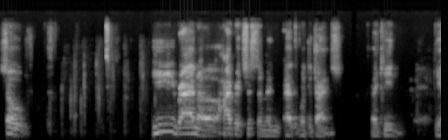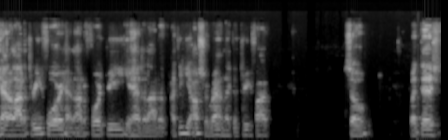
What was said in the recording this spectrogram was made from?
So he ran a hybrid system in at, with the Giants. Like he he had a lot of three four, he had a lot of four three, he had a lot of I think he also ran like a three five. So, but there's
